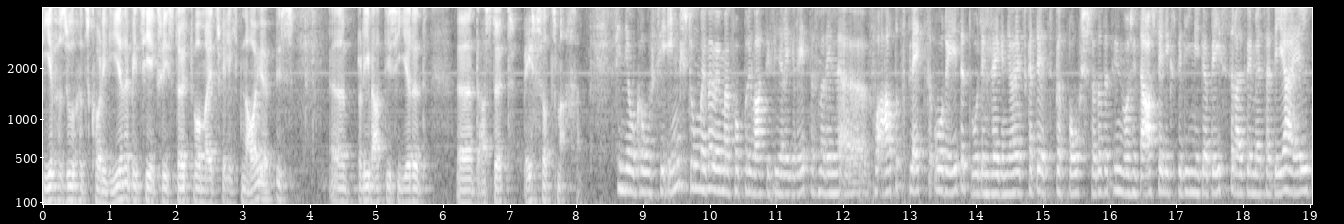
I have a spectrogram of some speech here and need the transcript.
die versuchen zu korrigieren, beziehungsweise dort, wo man jetzt vielleicht neu etwas äh, privatisiert, äh, das dort besser zu machen sind ja auch grosse Ängste um, wenn man von Privatisierung redet, dass man dann äh, von Arbeitsplätzen auch redet, wo dann sagen, ja, jetzt geht jetzt per Post, oder? da sind wahrscheinlich die Darstellungsbedingungen besser, als wenn man jetzt ein DHL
